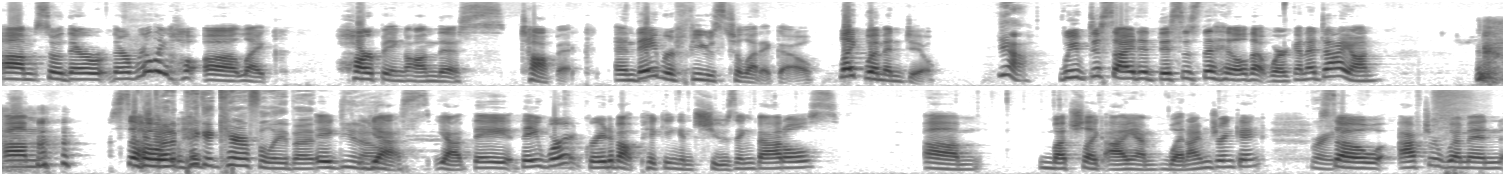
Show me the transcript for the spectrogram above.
um so they're they're really uh like harping on this topic and they refuse to let it go like women do Yeah. we've decided this is the hill that we're gonna die on um so Gotta pick it carefully, but it- you know. yes yeah they they weren't great about picking and choosing battles um much like i am when i'm drinking Right. so after women,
